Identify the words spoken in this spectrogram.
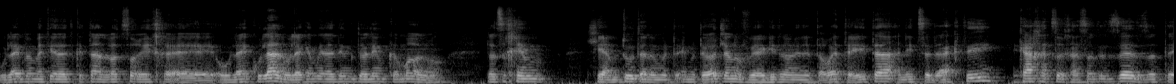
אולי באמת ילד קטן לא צריך, אה, או אולי כולנו, אולי גם ילדים גדולים כמונו, לא צריכים שיעמתו אותנו עם הטעויות שלנו ויגידו לנו, "הנה, אתה רואה, טעית, אני צדקתי, ככה צריך לעשות את זה, זאת אה,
